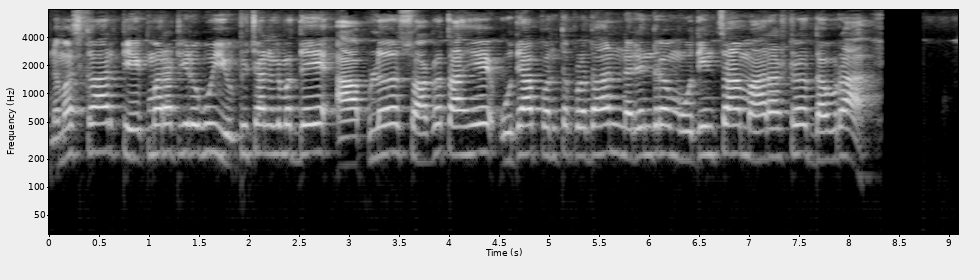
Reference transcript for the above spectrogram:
नमस्कार take Marathi Raghu YouTube चॅनलमध्ये आपलं स्वागत आहे. उद्या पंतप्रधान नरेंद्र मोदींचा महाराष्ट्र दौरा.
